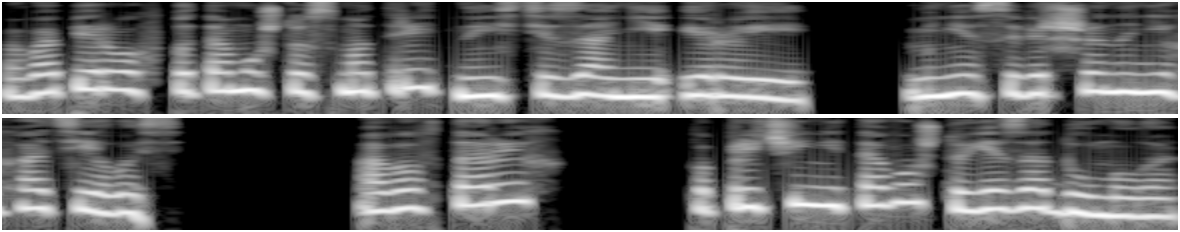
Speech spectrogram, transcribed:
Во-первых, потому что смотреть на истязание Иреи мне совершенно не хотелось. А во-вторых, по причине того, что я задумала.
